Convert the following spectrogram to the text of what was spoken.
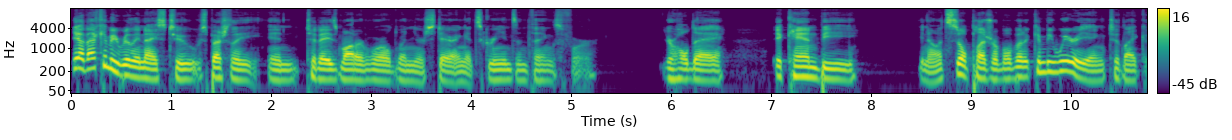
Yeah, that can be really nice too, especially in today's modern world when you're staring at screens and things for your whole day. It can be, you know, it's still pleasurable, but it can be wearying to like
